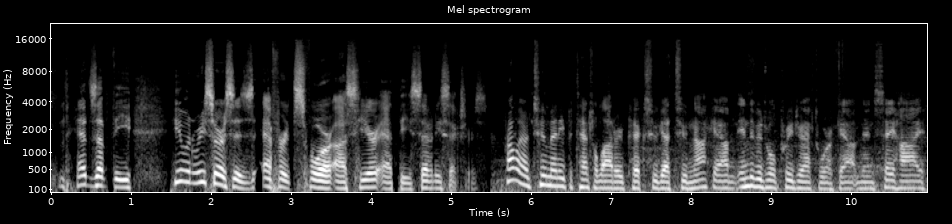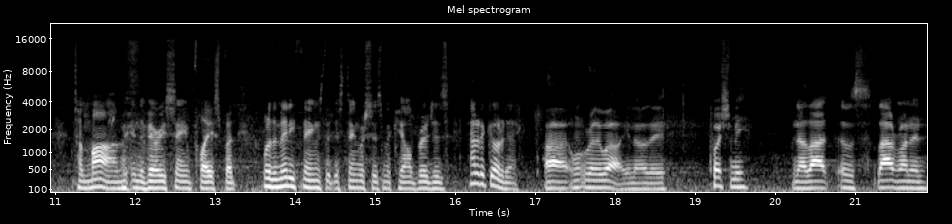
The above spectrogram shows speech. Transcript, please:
heads up the human resources efforts for us here at the 76ers. Probably aren't too many potential lottery picks who get to knock out an individual pre draft workout and then say hi to mom in the very same place. But one of the many things that distinguishes Mikal Bridges, how did it go today? Uh, it went really well. You know, they pushed me. You know, a lot. It was a lot of running,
